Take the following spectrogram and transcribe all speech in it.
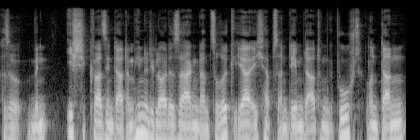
also wenn ich quasi ein Datum hin und die Leute sagen dann zurück, ja, ich habe es an dem Datum gebucht und dann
